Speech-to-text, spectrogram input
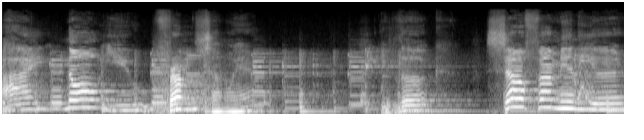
I know you from somewhere. You look so familiar.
